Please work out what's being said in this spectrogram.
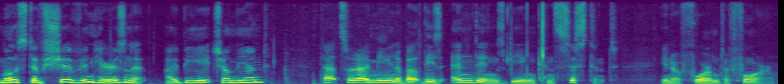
most of shiv in here, isn't it? IBH on the end? That's what I mean about these endings being consistent, you know, form to form.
